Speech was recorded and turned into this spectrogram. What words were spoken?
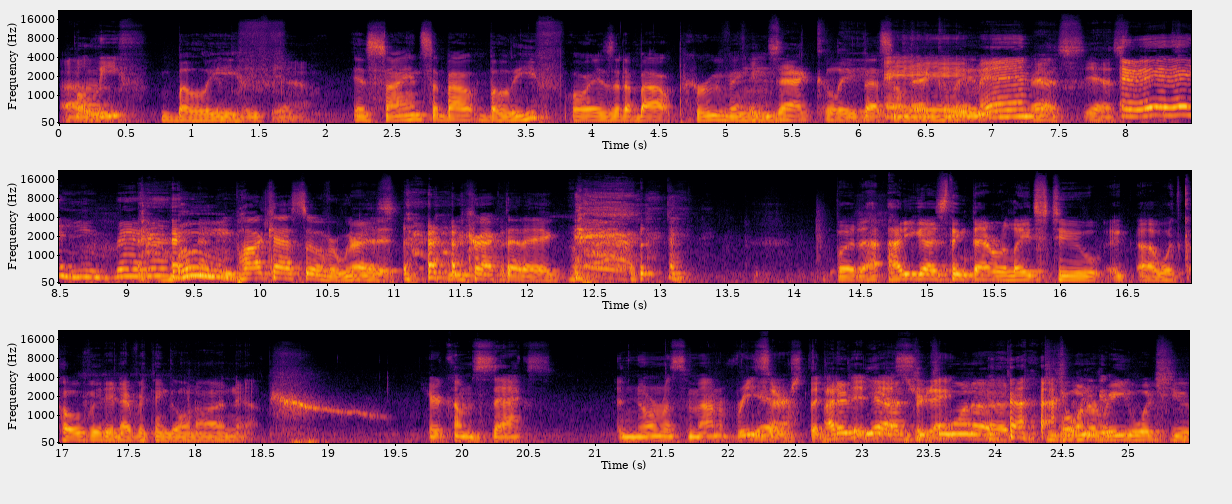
Uh, Belief. Belief. Yeah. Is science about belief or is it about proving? Exactly. That's something- Amen. Yes. Yes. Amen. Boom! Podcast's over. We Yes. did it. We cracked that egg. But how do you guys think that relates to uh, with COVID and everything going on? now? Here comes Zach's enormous amount of research yeah. that he I didn't, did yeah, yesterday. Did you want to? Did you Well, want to read what you?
